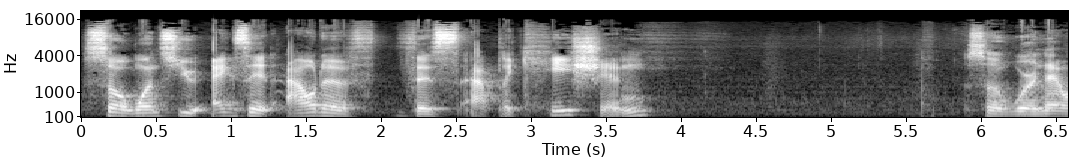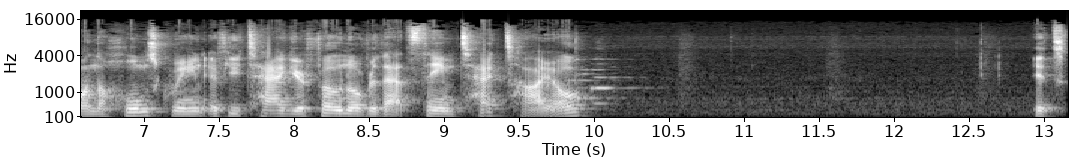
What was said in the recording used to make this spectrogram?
So once you exit out of this application, so we're now on the home screen, if you tag your phone over that same tectile, it's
